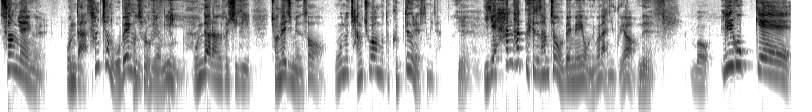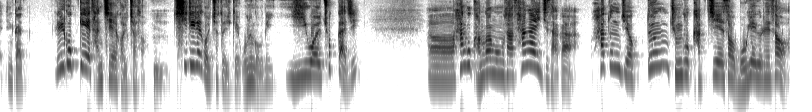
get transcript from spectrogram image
수학여행을 온다 3,500명이 온다라는 소식이 전해지면서 오늘 장 초반부터 급등을 했습니다. 예. 이게 한 학교에서 3,500명이 오는 건 아니고요. 네. 뭐 일곱 개 그러니까 일곱 개의 단체에 걸쳐서 음. 7일에 걸쳐서 이렇게 오는 거거든요. 2월 초까지 어, 한국관광공사 상하이 지사가 화둥 지역 등 중국 각지에서 모객을 해서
